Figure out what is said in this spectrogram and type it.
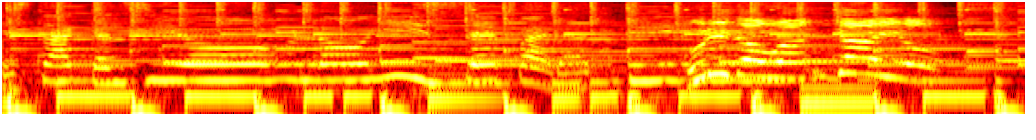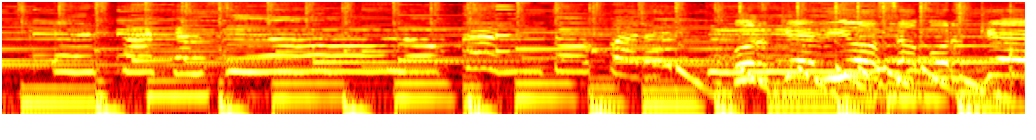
Está cansado. ¿Por qué, Diosa? ¿Por qué?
